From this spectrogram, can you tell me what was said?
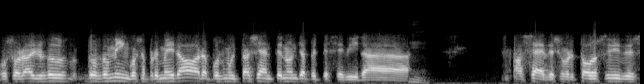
os horarios dos, dos domingos a primeira hora, pois moita xente non lle apetece vir a, mm. a sede, sobre todo se vives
